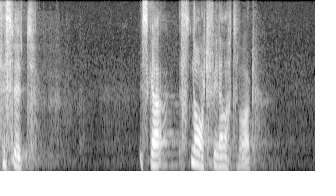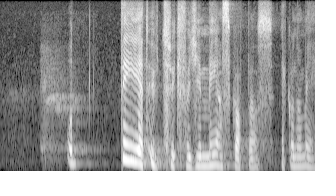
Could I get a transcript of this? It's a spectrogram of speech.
Till slut, vi ska snart fira nattvard. Och det är ett uttryck för gemenskapens ekonomi.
